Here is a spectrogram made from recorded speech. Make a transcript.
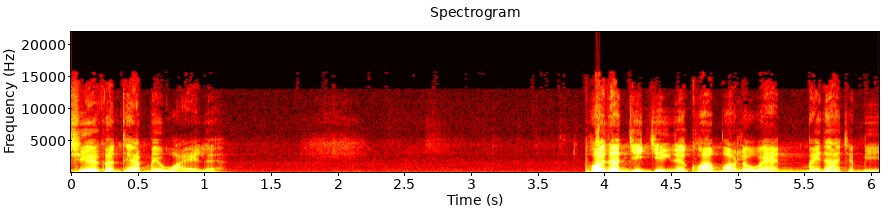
เชื่อกันแทบไม่ไหวเลย เพราะนั้นจริงๆเนี่ยความหวาดระแวงไม่น่าจะมี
